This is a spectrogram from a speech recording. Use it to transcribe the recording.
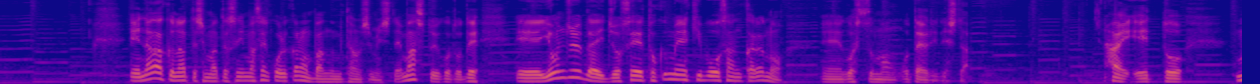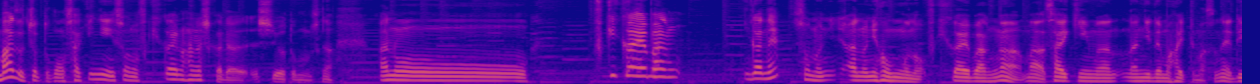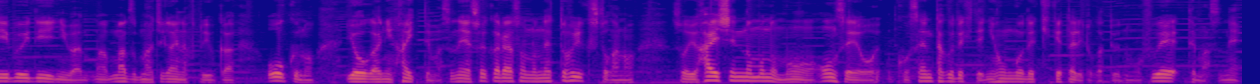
えー、長くなってしまってすいません。これからの番組楽しみにしてます。ということで、えー、40代女性匿名希望さんからの、え、ご質問、お便りでした。はい、え、っと、まずちょっとこの先にその吹き替えの話からしようと思うんですが、あのー、吹き替え版がね、そのあの日本語の吹き替え版が、まあ、最近は何にでも入ってますね。DVD には、まあ、まず間違いなくというか、多くの洋画に入ってますね。それからそのネットフリックスとかのそういう配信のものも音声をこう選択できて日本語で聞けたりとかっていうのも増えてますね。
